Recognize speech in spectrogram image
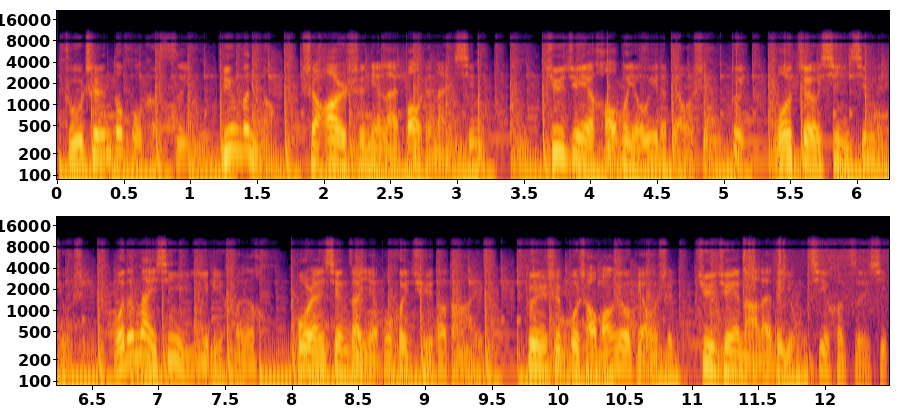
主持人都不可思议，并问道：是二十年来抱着耐心吗？具俊晔毫不犹豫地表示：对我最有信心的就是我的耐心与毅力很好，不然现在也不会娶到大 S。顿时，不少网友表示，具俊晔哪来的勇气和自信？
